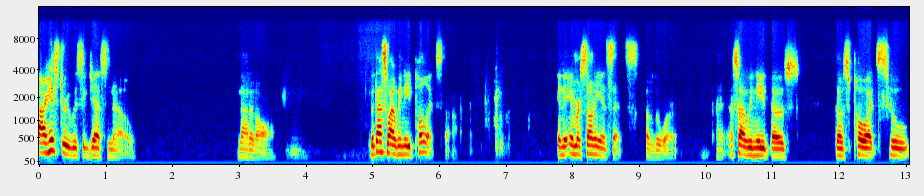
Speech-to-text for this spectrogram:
Our history would suggest no, not at all. But that's why we need poets, though, in the Emersonian sense of the word. Right? That's why we need those those poets who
